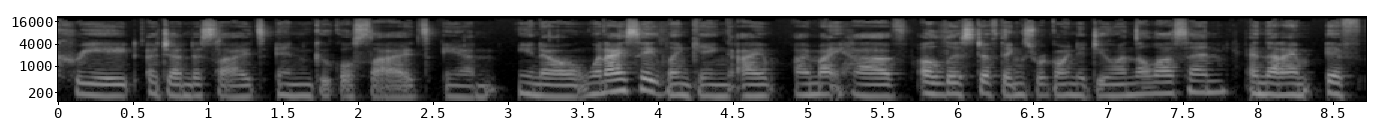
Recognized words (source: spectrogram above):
create agenda slides in Google Slides. And, you know, when I say linking, I, I might have a list of things we're going to do in the lesson. And then I'm, if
